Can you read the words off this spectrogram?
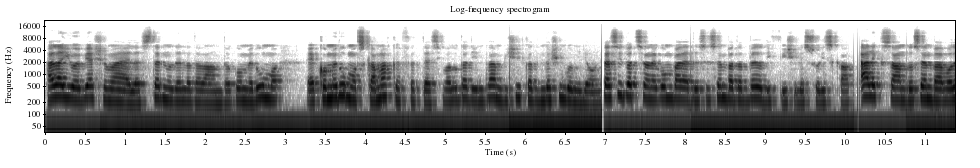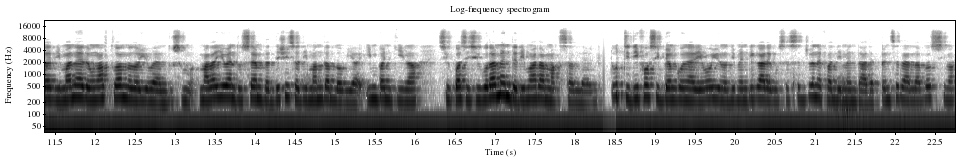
Alla Juve piace Maele, esterno dell'Atalanta, come rumor e come rumor Scamacca e Frattesi, valutati entrambi circa 35 milioni. La situazione con Paredes sembra davvero difficile il suo riscatto. Alexandro sembra voler rimanere un altro anno alla Juventus, ma la Juventus sembra decisa di mandarlo via. In panchina si quasi sicuramente rimarrà Max Allegri. Tutti i tifosi bianconeri vogliono dimenticare questa stagione fallimentare e pensare alla prossima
